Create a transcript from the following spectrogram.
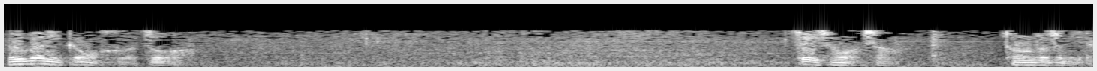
如果你跟我合作，这一层往上，通通都是你的。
